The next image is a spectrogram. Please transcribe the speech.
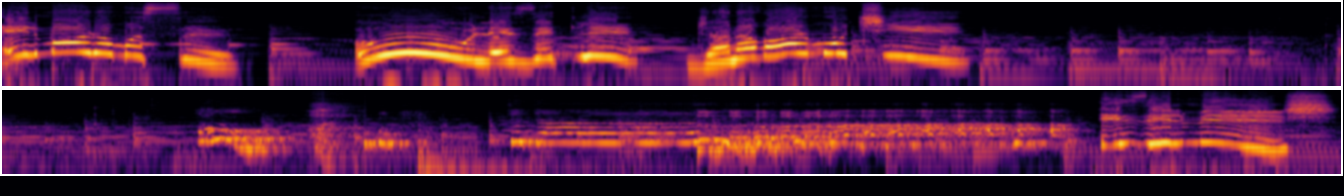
Elma aroması. Oo lezzetli. Canavar mochi. Ezilmiş.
